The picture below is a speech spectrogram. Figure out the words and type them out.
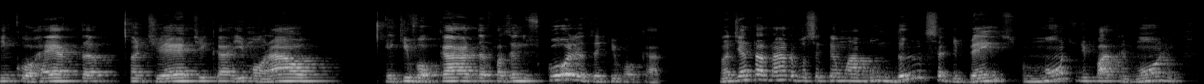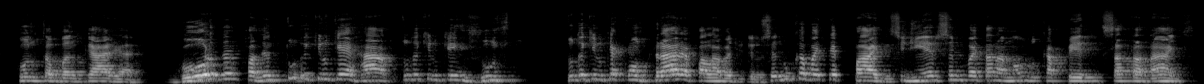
incorreta, antiética, imoral, equivocada, fazendo escolhas equivocadas. Não adianta nada você ter uma abundância de bens, um monte de patrimônio, conta bancária gorda, fazendo tudo aquilo que é errado, tudo aquilo que é injusto, tudo aquilo que é contrário à palavra de Deus. Você nunca vai ter paz, esse dinheiro sempre vai estar na mão do capeta, de Satanás.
